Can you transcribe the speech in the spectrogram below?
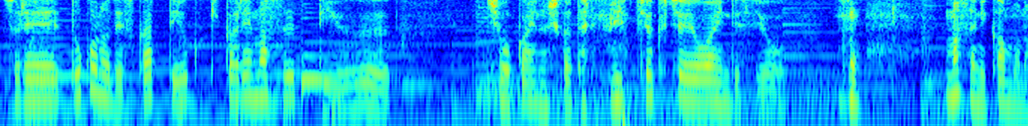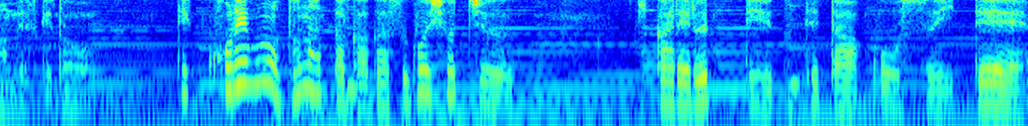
それどこのですかってよく聞かれますっていう紹介の仕方にめちゃくちゃ弱いんですよ。もうまさにカモなんですけど。でこれもどなたかがすごいしょっちゅう聞かれるって言ってた香水で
